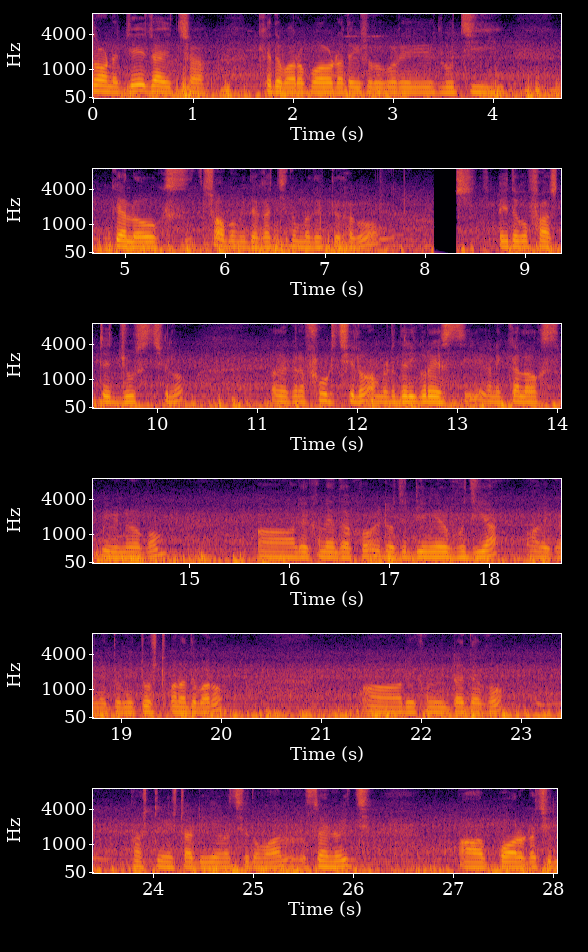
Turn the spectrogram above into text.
ধরনের, যে যা ইচ্ছা। খেতে পারো, পরোটা থেকে শুরু করে লুচি ক্যালক্স সব আমি দেখাচ্ছি, তোমরা দেখতে থাকো। এই দেখো ফার্স্টে জুস ছিল এখানে ফ্রুট ছিল, আমরা একটু দেরি করে এসেছি, এখানে ক্যালক্স বিভিন্ন রকম। আর এখানে দেখো, এটা হচ্ছে ডিমের ভুজিয়া, আর এখানে তুমি টোস্ট বানাতে পারো। আর এখানটায় দেখো ফার্স্টিং স্টার্টিংয়ে আছে তোমার স্যান্ডউইচ আর পরোটা ছিল,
